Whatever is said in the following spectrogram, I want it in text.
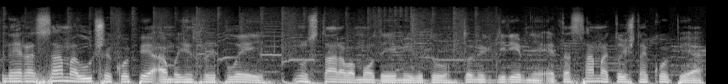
наверное, самая лучшая копия Amazing Roleplay. Ну, старого мода я имею в виду. Домик в деревне. Это самая точная копия.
